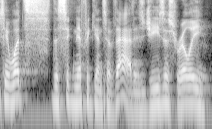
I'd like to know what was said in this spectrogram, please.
You say, what's the significance of that? Is Jesus really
